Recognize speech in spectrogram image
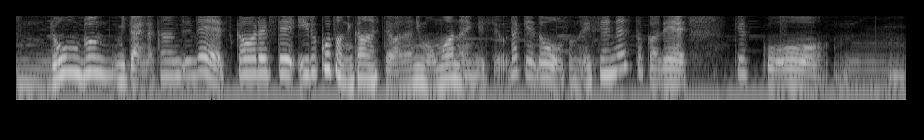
うん、論文みたいな感じで使われていることに関しては何も思わないんですよ。だけど、その SNS とかで結構、うん、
